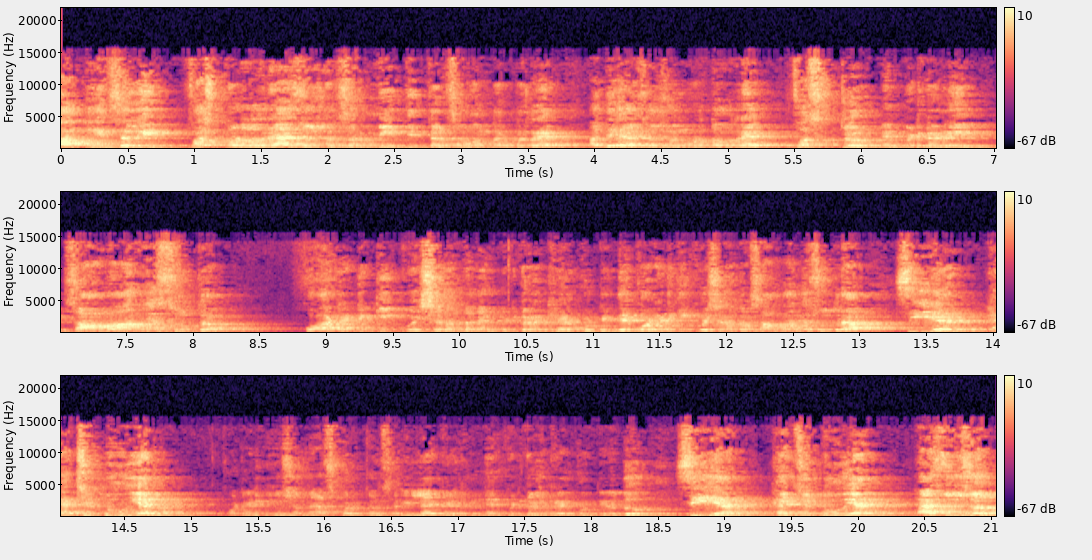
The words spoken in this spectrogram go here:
ಆಲ್ಕಿನ್ಸ್ ಅಲ್ಲಿ ಫಸ್ಟ್ ನೋಡೋದ್ರೆ ಆಸ್ ಯೂಸ್ವಲ್ ಸರ್ ಮೀತ್ ಇತ್ತಲ್ ಸರ್ ಒಂದ್ ಅಂತಂದ್ರೆ ಅದೇ ಆಸ್ ಯೂಸ್ವಲ್ ನೋಡ್ತಾ ಹೋದ್ರೆ ಫಸ್ಟ್ ನೆನ್ಪಿಟ್ಕೊಳ್ರಿ. ಸಾಮಾನ್ಯ ಸೂತ್ರ. ಕ್ವಾಡ್ರೆಟಿಕ್ ಈಕ್ವೇಶನ್ ಅಂತ ನೆನ್ಪಿಟ್ಕೊಳ್ಳಿ ಹೇಳ್ಕೊಟ್ಟಿದ್ದೆ ಕ್ವಾಡ್ರೆಟಿಕ್ ಈಕ್ವೇಶನ್ ಅಥವಾ ಸಾಮಾನ್ಯ ಸೂತ್ರ. C N H two N quadratic equation maths ಬರುತ್ತಲ್ಲ ಸರ್ ಇಲ್ಲ ಕೇಳಿದ್ರೆ ನೆನ್ಪಿಟ್ಕೊಳ್ಳಿ ಕೇಳ್ಕೊಟ್ಟಿರೋದು C N H two N as usual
